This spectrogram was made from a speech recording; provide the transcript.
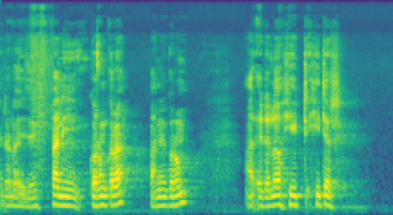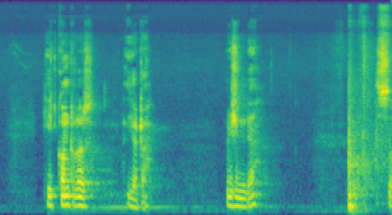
এটা হলো এই যে পানি গরম করা, পানির গরম। আর এটা হলো হিট হিটার হিট কন্ট্রোলার ইয়েটা। মেশিনটা। সো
